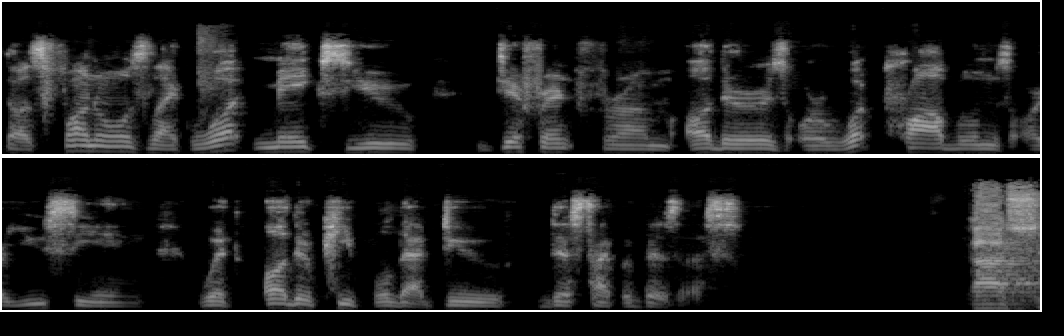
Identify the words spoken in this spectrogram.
does funnels. Like what makes you different from others or what problems are you seeing with other people that do this type of business? Gosh,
